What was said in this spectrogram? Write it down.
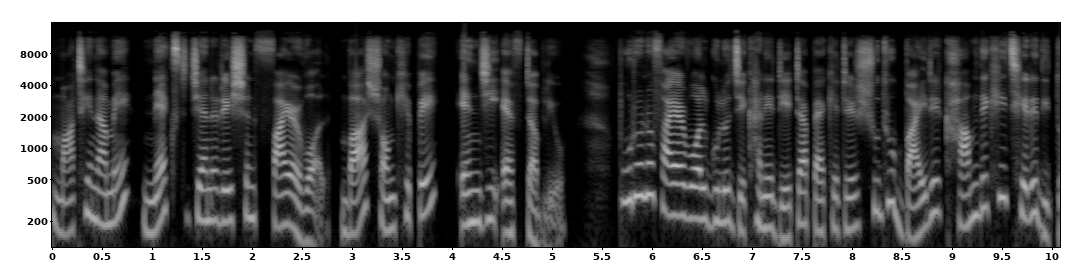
মাঠে নামে নেক্সট জেনারেশন ফায়ারওয়াল বা সংক্ষেপে এনজিএফডব্লিউ। পুরনো ফায়ারওয়ালগুলো যেখানে ডেটা প্যাকেটের শুধু বাইরের খাম দেখেই ছেড়ে দিত,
